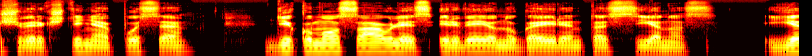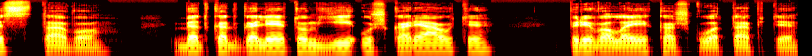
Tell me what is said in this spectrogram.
išvirkštinę pusę, dykumos saulės ir vėjo nugairintas sienas. Jis tavo, bet kad galėtum jį užkariauti, privalai kažkuo tapti.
